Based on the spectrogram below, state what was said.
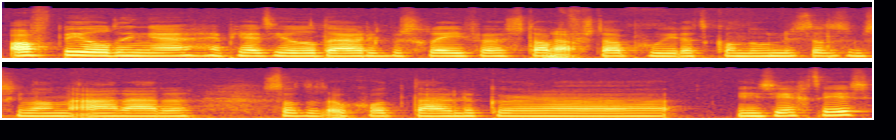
afbeeldingen heb jij het heel duidelijk beschreven, stap voor stap, hoe je dat kan doen. Dus dat is misschien wel een aanrader, zodat het ook wat duidelijker uh, in zicht is.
